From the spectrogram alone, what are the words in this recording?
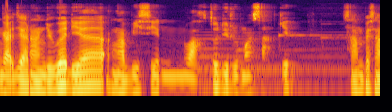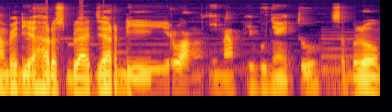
Nggak jarang juga dia ngabisin waktu di rumah sakit sampai-sampai dia harus belajar di ruang inap ibunya itu sebelum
